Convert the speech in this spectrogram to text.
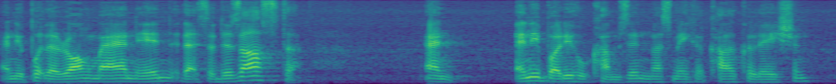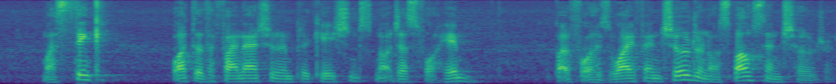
and you put the wrong man in, that's a disaster. And anybody who comes in must make a calculation, must think what are the financial implications, not just for him, but for his wife and children or spouse and children.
